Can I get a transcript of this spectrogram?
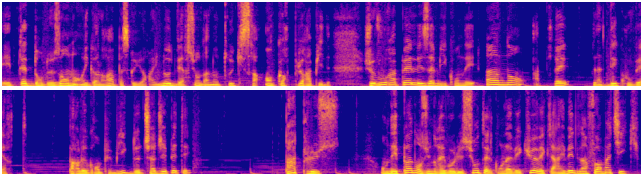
Et peut-être dans deux ans, on en rigolera parce qu'il y aura une autre version d'un autre truc qui sera encore plus rapide. Je vous rappelle, les amis, qu'on est un an après la découverte par le grand public de ChatGPT. Pas plus. On n'est pas dans une révolution telle qu'on l'a vécue avec l'arrivée de l'informatique.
